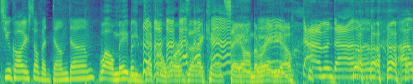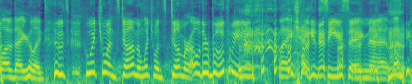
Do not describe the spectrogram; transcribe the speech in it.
Do you call yourself a dumb dumb? Well, maybe different words that I can't say on the radio. dumb dumb. I love that. You're like, who's which one's dumb and which one's dumber? Oh, they're both me. like I can see you saying that. Like,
